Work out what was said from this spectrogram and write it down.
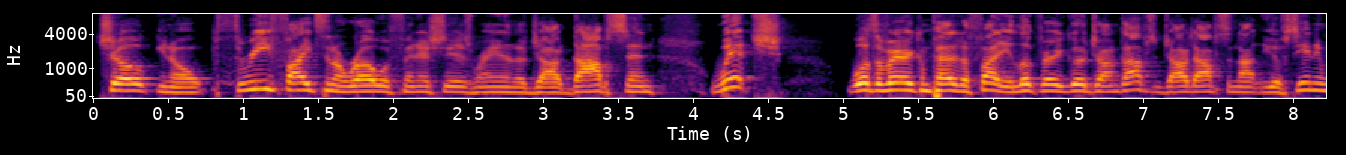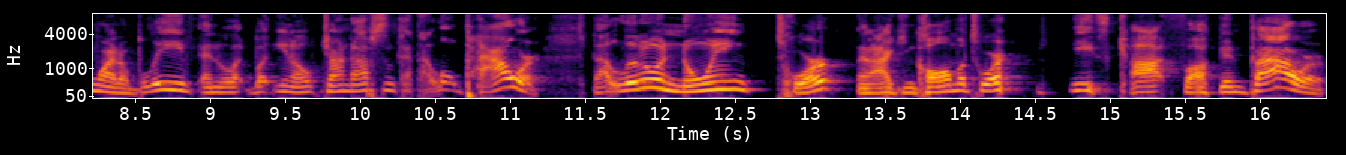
choke, you know, three fights in a row with finishes, ran into John Dodson, which was a very competitive fight. He looked very good, John Dodson. John Dodson not in UFC anymore, I don't believe. And but you know, John Dodson's got that little power, that little annoying twerp, and I can call him a twerp. He's got fucking power.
